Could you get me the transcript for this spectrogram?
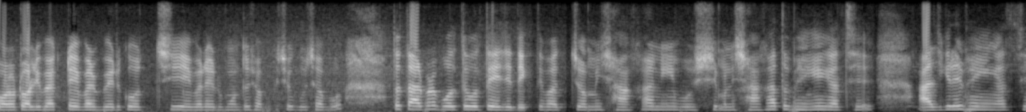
বড় ট্রলি ব্যাগটা এবার বের করছি, এবার এর মধ্যে সব কিছু গুছাবো। তো তারপর বলতে বলতে এই যে দেখতে পাচ্ছ, আমি শাখা নিয়ে বসছি মানে শাখা তো ভেঙে গেছে, আজকেরই ভেঙে গেছে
